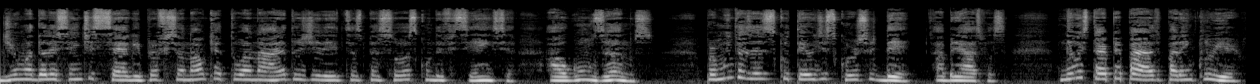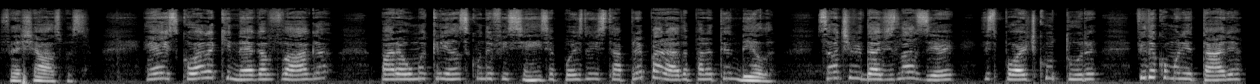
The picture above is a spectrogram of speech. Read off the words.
de uma adolescente cega e profissional que atua na área dos direitos das pessoas com deficiência há alguns anos, por muitas vezes escutei o discurso de, aspas, não estar preparado para incluir, fecha aspas. É a escola que nega vaga para uma criança com deficiência, pois não está preparada para atendê-la. São atividades lazer esporte, cultura, vida comunitária,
